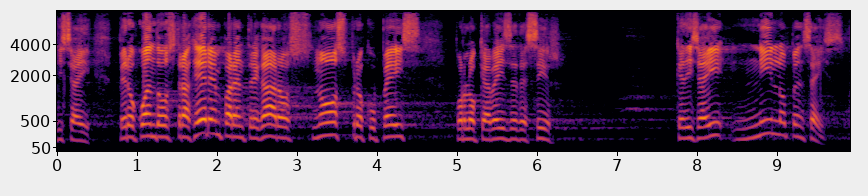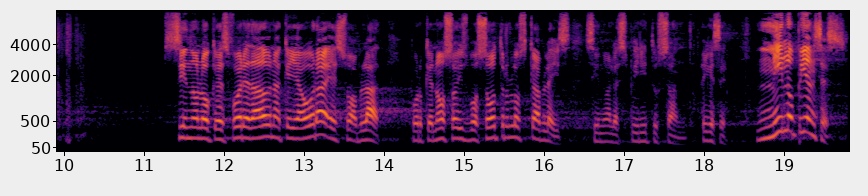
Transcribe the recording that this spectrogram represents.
Dice ahí, pero cuando os trajeren para entregaros, no os preocupéis por lo que habéis de decir. Que dice ahí, ni lo penséis, sino lo que os fuere dado en aquella hora, eso hablad porque no sois vosotros los que habléis, sino el Espíritu Santo. Fíjese, ni lo pienses,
